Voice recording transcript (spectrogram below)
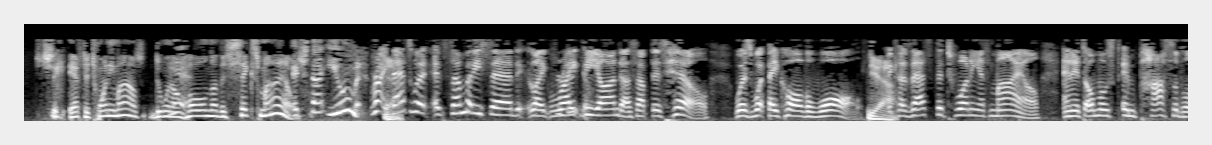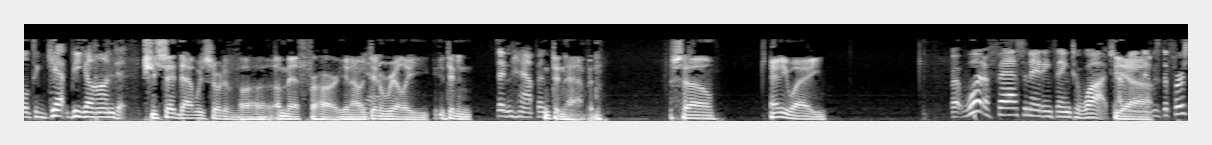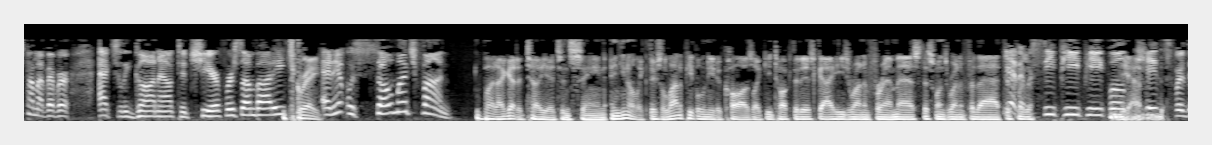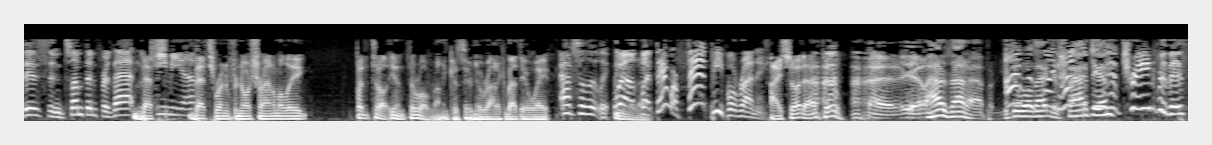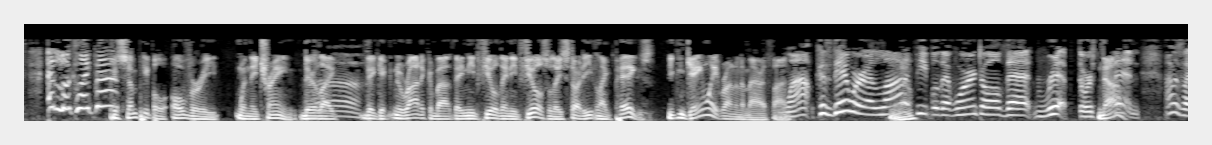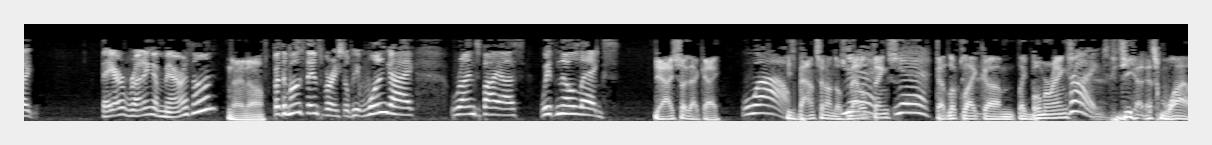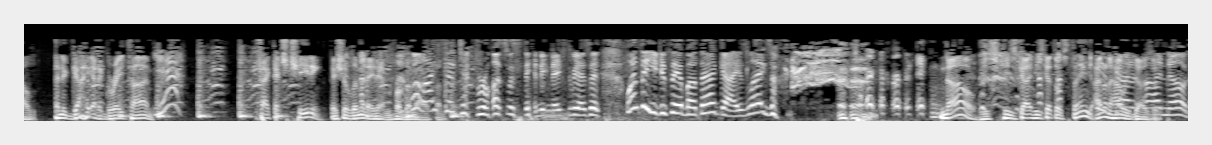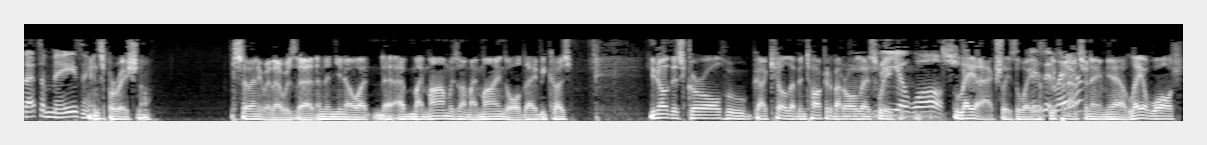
after 20 miles, doing a whole nother six miles. It's not human. Right, Yeah. that's what uh, somebody said, like, right ridiculous. beyond us up this hill was what they call the wall. Yeah. Because that's the 20th mile, and it's almost impossible to get beyond it. She said that was sort of uh, a myth for her. You know, it didn't really, it didn't, Didn't it happen. didn't happen. So, anyway, But what a fascinating thing to watch. I Yeah. mean, it was the first time I've ever actually gone out to cheer for somebody. it's great. And it was so much fun. But I got to tell you, it's insane. And, you know, like, there's a lot of people who need a cause. Like, you talk to this guy, he's running for MS. This one's running for that. This Yeah, there were CP people, Yeah. kids for this and something for that, That's, leukemia. that's running for North Shore Animal League. But it's all, you know, they're all running because they're neurotic about their weight. Absolutely. know Well, but there were fat people running. I saw that, too. Uh, yeah, how does that happen? You I do all was that like, and you're how fat did at the you have trained for this and look like that? Because some people overeat when they train. They're Ah. like, they get neurotic about they need fuel, they need fuel, so they start eating like pigs. You can gain weight running a marathon. Wow, because there were a lot You know? of people that weren't all that ripped or No. thin. I was like, they are running a marathon? I know. But the most inspirational people, one guy runs by us with no legs. Yeah, I saw that guy. Wow. He's bouncing on those Yeah, metal things yeah. that look like um, like boomerangs. Right. Yeah, that's wild. And the guy had a great time. Yeah. In fact, that's cheating. They should eliminate him from the Well, I said to Ross was standing next to me, I said, one thing you can say about that guy, his legs aren't aren't hurting. No, he's, he's got he's got those things. I don't know how he does it. I know, that's amazing. Inspirational. So anyway, that was that. And then, you know what, uh, my mom was on my mind all day because, you know this girl who got killed, I've been talking about her all last week. Leah Walsh. Leah, actually, is the way Is you it pronounce her name. Yeah, Leah Walsh.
